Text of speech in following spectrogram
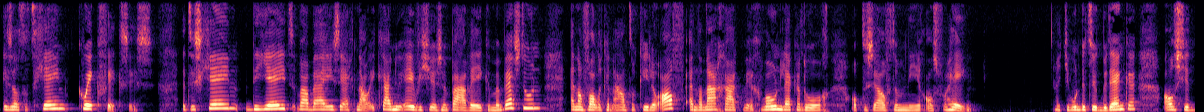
is dat het geen quick fix is. Het is geen dieet waarbij je zegt: Nou, ik ga nu eventjes een paar weken mijn best doen en dan val ik een aantal kilo af en daarna ga ik weer gewoon lekker door op dezelfde manier als voorheen. Want je moet natuurlijk bedenken: als je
